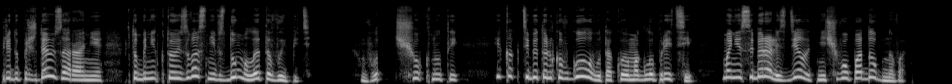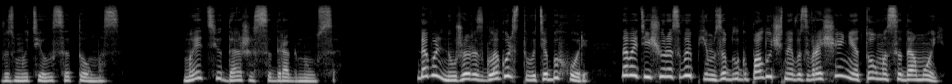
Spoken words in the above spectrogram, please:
«Предупреждаю заранее, чтобы никто из вас не вздумал это выпить». «Вот чокнутый! И как тебе только в голову такое могло прийти? Мы не собирались делать ничего подобного», — возмутился Томас. Мэтью даже содрогнулся. «Довольно уже разглагольствовать об Ихоре. Давайте еще раз выпьем за благополучное возвращение Томаса домой».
